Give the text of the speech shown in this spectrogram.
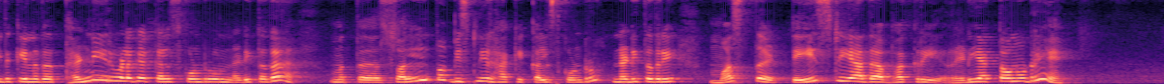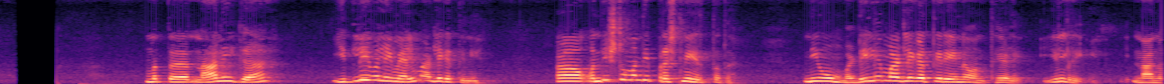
ಇದಕ್ಕೇನದ ತಣ್ಣೀರು ಒಳಗೆ ಕಲಿಸ್ಕೊಂಡ್ರು ನಡೀತದ? ಮತ್ತು ಸ್ವಲ್ಪ ಬಿಸಿನೀರು ಹಾಕಿ ಕಲಿಸ್ಕೊಂಡ್ರು ನಡೀತದ್ರಿ? ಮಸ್ತ್ ಟೇಸ್ಟಿಯಾದ ಭಕ್ರಿ ರೆಡಿ ಆಗ್ತಾವ ನೋಡ್ರಿ? ಮತ್ತು ನಾನೀಗ ಇಡ್ಲಿ ಒಲೆ ಮೇಲೆ ಮಾಡ್ಲಿಕ್ಕತ್ತೀನಿ ಒಂದಿಷ್ಟು ಮಂದಿ ಪ್ರಶ್ನೆ ಇರ್ತದೆ. ನೀವು ಮಡಿಲೆ ಮಾಡ್ಲಿಕ್ಕತ್ತೀರೇನು ಅಂತ ಹೇಳಿ. ಇಲ್ರಿ, ನಾನು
